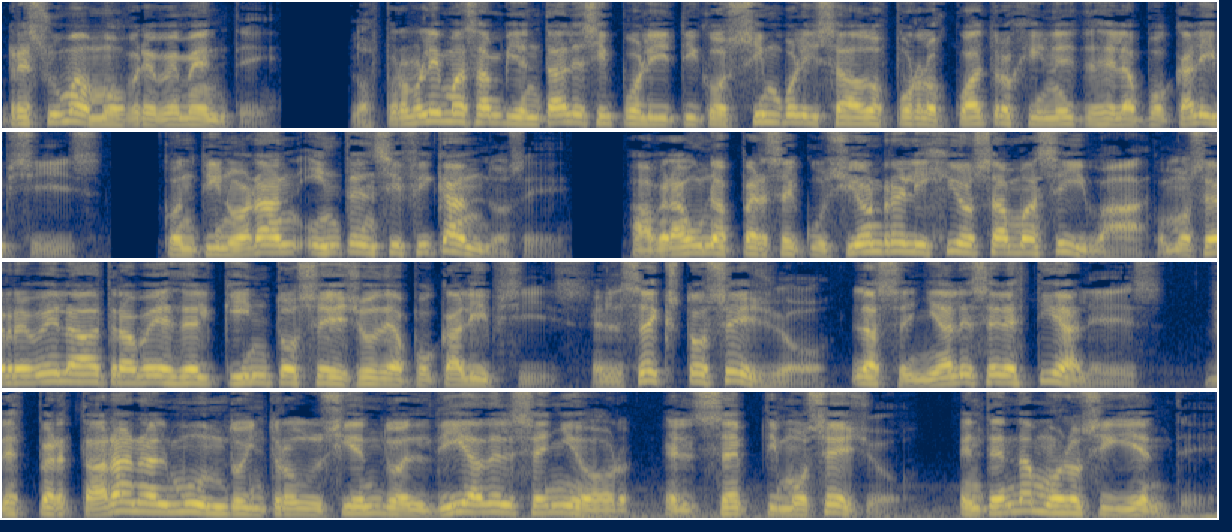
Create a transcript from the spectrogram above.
Resumamos brevemente. Los problemas ambientales y políticos simbolizados por los cuatro jinetes del Apocalipsis continuarán intensificándose. Habrá una persecución religiosa masiva, como se revela a través del quinto sello de Apocalipsis. El sexto sello, las señales celestiales, despertarán al mundo introduciendo el día del Señor, el séptimo sello. Entendamos lo siguiente.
